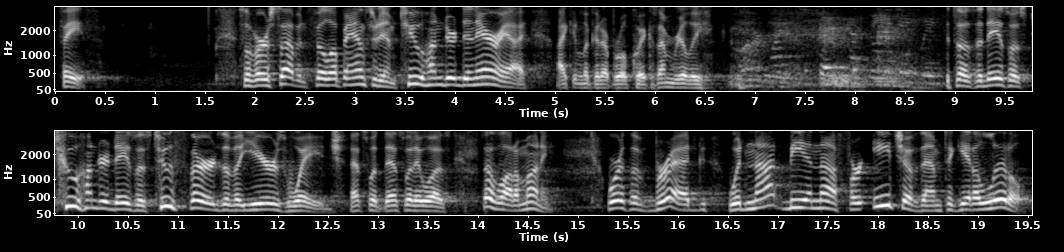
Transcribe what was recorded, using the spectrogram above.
faith. So, verse 7 Philip answered him, 200 denarii. I can look it up real quick because I'm really. Says the days was 200 days was two thirds of a year's wage. That's what, that's what it was. That's a lot of money. Worth of bread would not be enough for each of them to get a little.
